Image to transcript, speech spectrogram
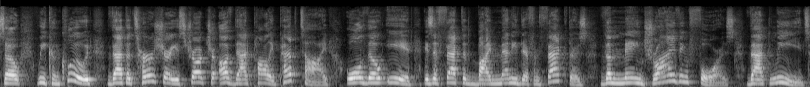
So we conclude that the tertiary structure of that polypeptide, although it is affected by many different factors, the main driving force that leads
